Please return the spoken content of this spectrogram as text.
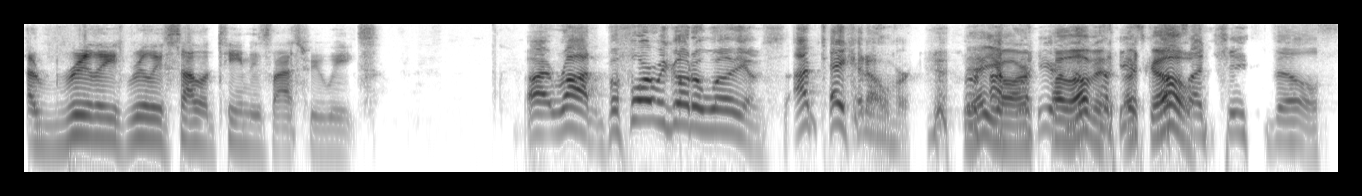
a really, really solid team these last few weeks. All right, Rod. Before we go to Williams, I'm taking over. There Rod, you are. I love it. Let's go. On Chiefs Bills.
